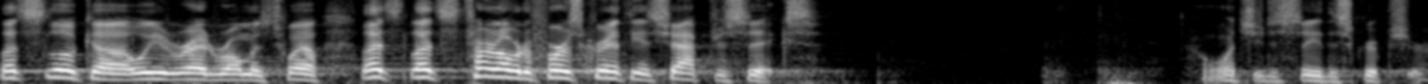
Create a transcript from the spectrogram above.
Let's look, uh, we read Romans 12. Let's, let's turn over to 1 Corinthians chapter 6. I want you to see the scripture.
